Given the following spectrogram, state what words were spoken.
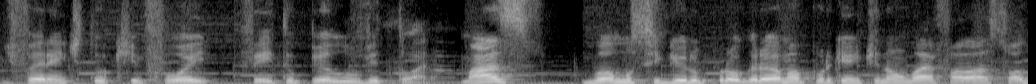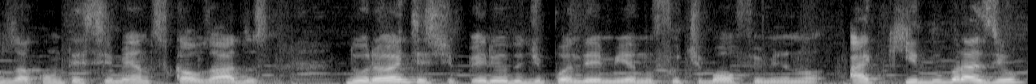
diferente do que foi feito pelo Vitória. Mas vamos seguir o programa porque a gente não vai falar só dos acontecimentos causados durante este período de pandemia no futebol feminino aqui do Brasil,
